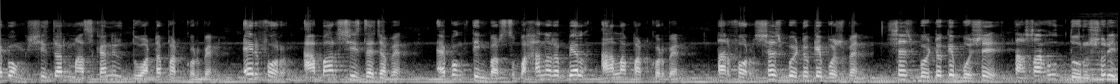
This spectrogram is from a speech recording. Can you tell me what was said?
এবং সিজদার মাঝখানের দোয়াটা পাঠ করবেন। এরপর আবার সিজদায় যাবেন এবং তিনবার সুবাহানা রব্বিয়াল আলা পাঠ করবেন। তারপর শেষ বৈঠকে বসবেন। শেষ বৈঠকে বসে তাসাহুদ দরু শরীফ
